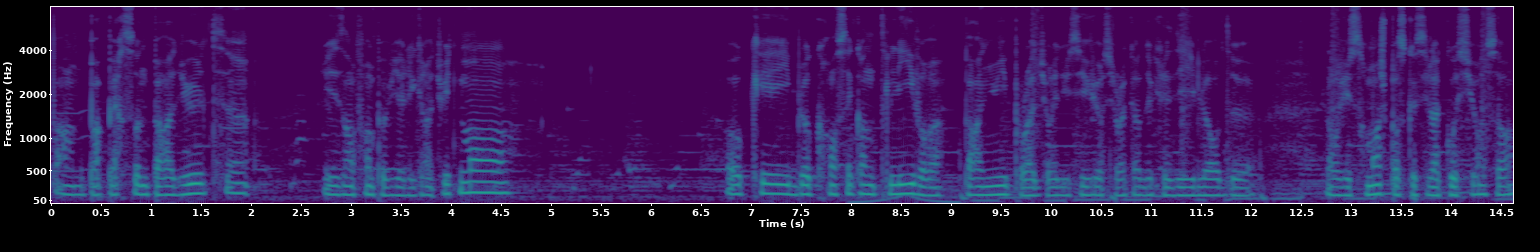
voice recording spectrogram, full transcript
pounds par personne par adulte. Les enfants peuvent y aller gratuitement. Ok, ils bloqueront 50 livres par nuit pour la durée du séjour sur la carte de crédit lors de l'enregistrement. Je pense que c'est la caution, ça.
